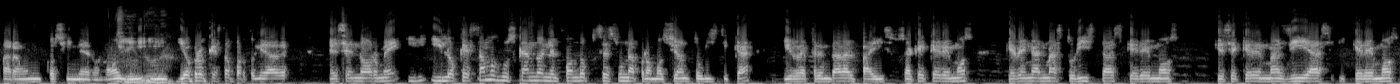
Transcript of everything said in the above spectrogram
para un cocinero, ¿no? Y, yo creo que esta oportunidad es enorme y, y, lo que estamos buscando en el fondo pues es una promoción turística y refrendar al país. O sea, que queremos? Que vengan más turistas, queremos que se queden más días y queremos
